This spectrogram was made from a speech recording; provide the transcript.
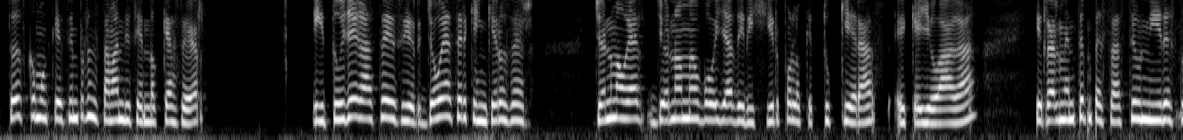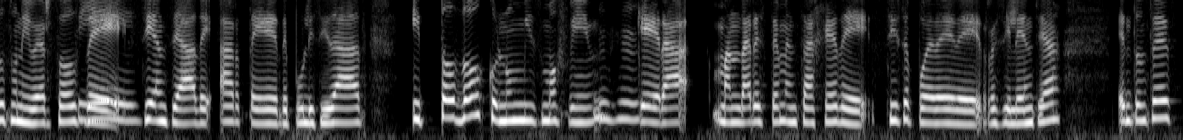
Entonces, como que siempre nos estaban diciendo qué hacer y tú llegaste a decir, yo voy a ser quien quiero ser. Yo no me voy a, yo no me voy a dirigir por lo que tú quieras eh, que yo haga y realmente empezaste a unir estos universos de ciencia, de arte, de publicidad, y todo con un mismo fin, que era mandar este mensaje de sí se puede, de resiliencia. Entonces,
